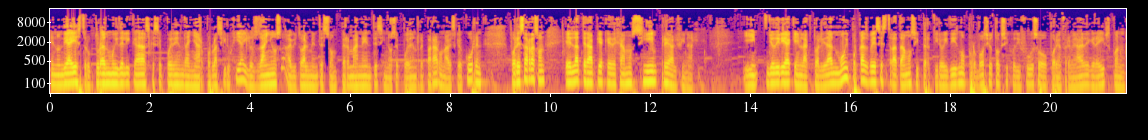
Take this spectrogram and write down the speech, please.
en donde hay estructuras muy delicadas que se pueden dañar por la cirugía y los daños habitualmente son permanentes y no se pueden reparar una vez que ocurren. Por esa razón es la terapia que dejamos siempre al final. Y yo diría que en la actualidad muy pocas veces tratamos hipertiroidismo por bocio tóxico difuso o por enfermedad de Graves con,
